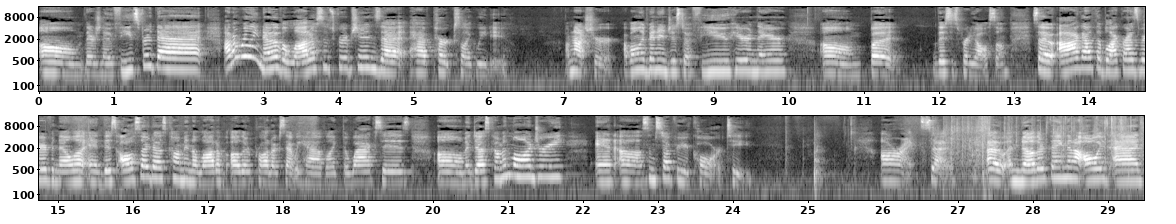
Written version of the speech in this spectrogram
Um, there's no fees for that. I don't really know of a lot of subscriptions that have perks like we do. I'm not sure. I've only been in just a few here and there. Um, but this is pretty awesome. So I got the black raspberry vanilla and this also does come in a lot of other products that we have like the waxes. Um, it does come in laundry and uh, some stuff for your car too. All right, so, oh, another thing that I always add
